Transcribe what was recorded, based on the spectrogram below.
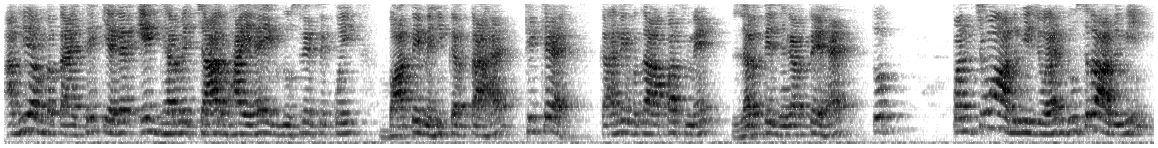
अभी हम बताए थे कि अगर एक घर में चार भाई है, एक दूसरे से कोई बातें नहीं करता है, ठीक है? कहने मतलब आपस में लड़ते झगड़ते हैं। तो पंचवा आदमी जो है, दूसरा आदमी,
